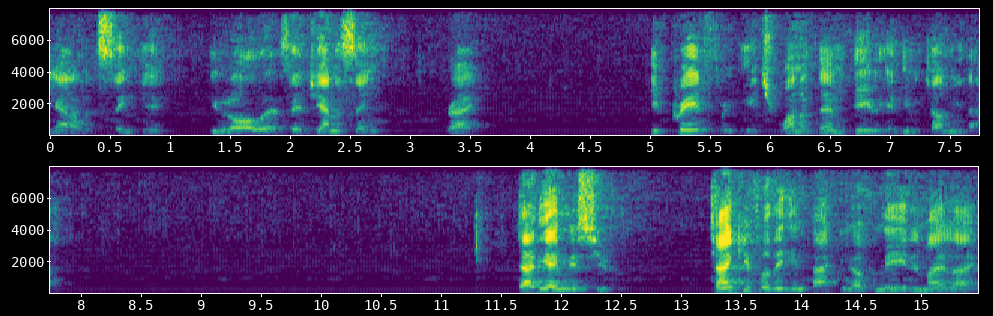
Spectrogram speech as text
Gianna would sing to him. He would always say, Gianna, sing, right? He prayed for each one of them daily, and he would tell me that. Daddy, I miss you. Thank you for the impact you have made in my life,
